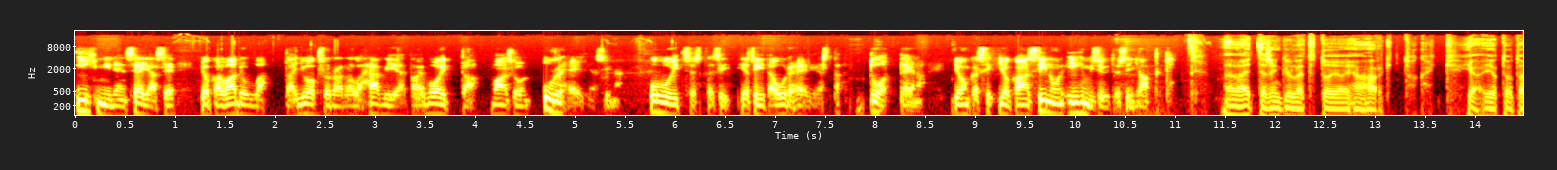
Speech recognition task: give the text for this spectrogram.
ihminen se ja se, joka ladulla tai juoksuradalla häviää tai voittaa, vaan se on urheilija sinä. Puhu itsestäsi ja siitä urheilijasta tuotteena, jonka, joka on sinun ihmisyytesi jatke. Mä väittäisin kyllä, että toi on ihan harkittua kaikki. Ja, ja tota,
